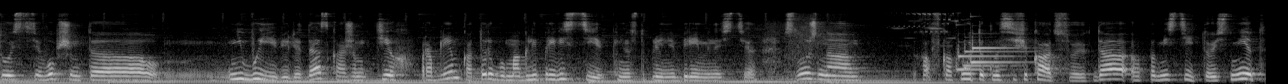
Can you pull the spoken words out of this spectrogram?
То есть, в общем-то, не выявили, да, скажем, тех проблем, которые бы могли привести к ненаступлению беременности. Сложно в какую-то классификацию их да, поместить. То есть нет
